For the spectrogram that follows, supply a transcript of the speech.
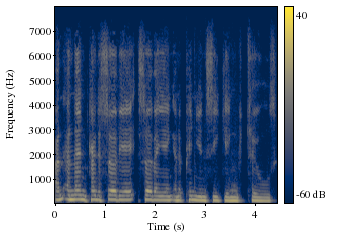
And, and then kind of survey, surveying and opinion seeking tools,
